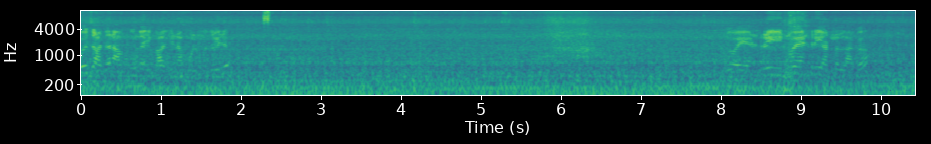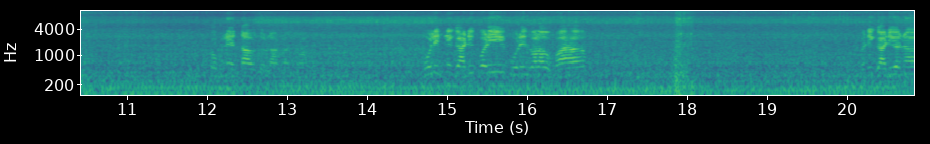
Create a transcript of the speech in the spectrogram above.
કોઈ સાધન આવતું નહીં બાજુના પુલમાં, જોઈ લો. જો એન્ટ્રી નો એન્ટ્રી આટલો લાગે. કોક નેતા આવતો લાગે. પોલીસની ગાડી પડી, પોલીસવાળા ઊભા હા બધી ગાડીઓને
